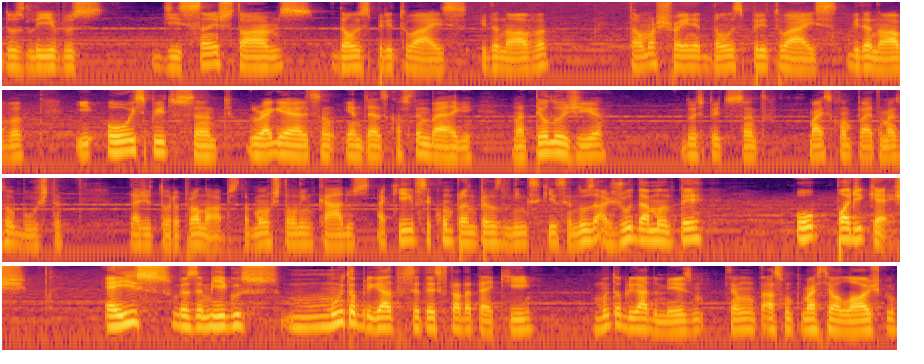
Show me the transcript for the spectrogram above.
dos livros de Sunstorms, Dons Espirituais, Vida Nova, Thomas Schreiner, Dons Espirituais, Vida Nova, e O Espírito Santo, Greg Ellison e Andrés Kostenberg, uma teologia do Espírito Santo mais completa, mais robusta, da editora Pronobis, tá bom? Estão linkados aqui, você comprando pelos links que você nos ajuda a manter o podcast. É isso, meus amigos. Muito obrigado por você ter escutado até aqui. Muito obrigado mesmo. É um assunto mais teológico.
